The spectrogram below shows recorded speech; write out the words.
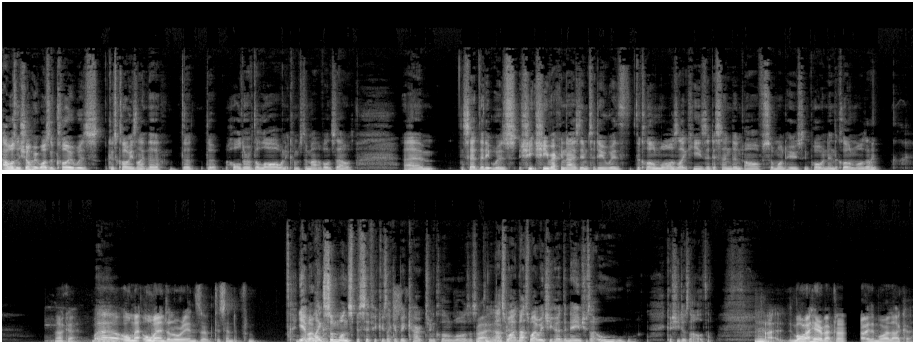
I wasn't sure who it was. And Chloe was because Chloe's like the, the the holder of the law when it comes to Marvel and Star Wars. Um, said that it was she she recognized him to do with the Clone Wars. Like he's a descendant of someone who's important in the Clone Wars. I think. Okay. Well, all Ma- all Mandalorians are descended from. from Yeah, but like Wars. someone specific who's like a big character in Clone Wars or something. Right, that's okay. why. That's why when she heard the name, she was like, "Ooh," because she does that all the time. Uh, the more I hear about Chloe, the more I like her.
